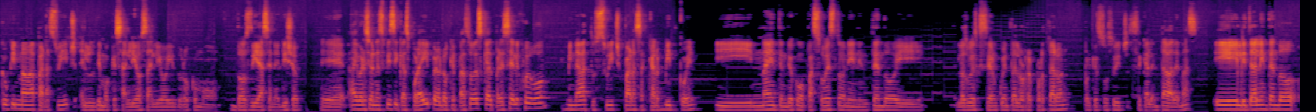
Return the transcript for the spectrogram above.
Cooking Mama para Switch, el último que salió, salió y duró como dos días en el eShop. Eh, hay versiones físicas por ahí, pero lo que pasó es que al parecer el juego minaba tu Switch para sacar Bitcoin. Y nadie entendió cómo pasó esto, ni Nintendo y los güeyes que se dieron cuenta lo reportaron porque su Switch se calentaba además. Y literal Nintendo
